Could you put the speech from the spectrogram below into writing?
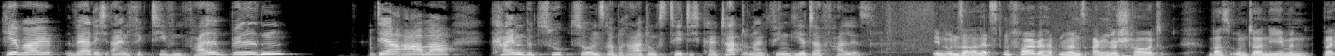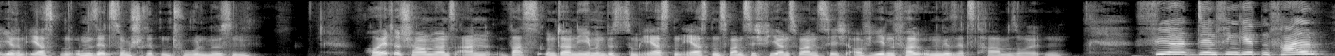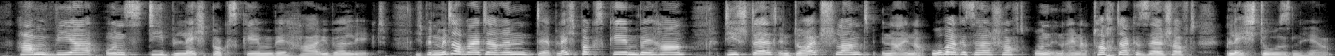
Hierbei werde ich einen fiktiven Fall bilden, der aber keinen Bezug zu unserer Beratungstätigkeit hat und ein fingierter Fall ist. In unserer letzten Folge hatten wir uns angeschaut, was Unternehmen bei ihren ersten Umsetzungsschritten tun müssen. Heute schauen wir uns an, was Unternehmen bis zum 01.01.2024 auf jeden Fall umgesetzt haben sollten. Für den fingierten Fall haben wir uns die Blechbox GmbH überlegt. Ich bin Mitarbeiterin der Blechbox GmbH. Die stellt in Deutschland in einer Obergesellschaft und in einer Tochtergesellschaft Blechdosen her.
